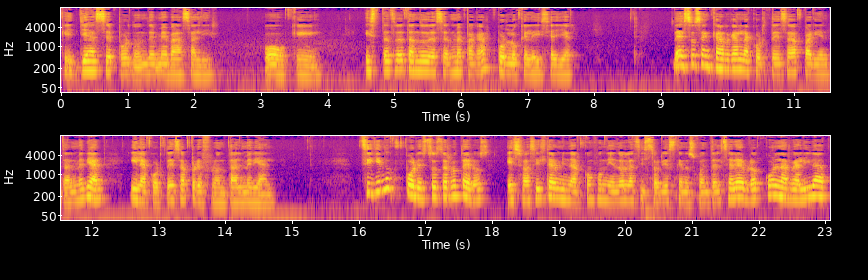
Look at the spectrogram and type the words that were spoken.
que ya sé por dónde me va a salir o que está tratando de hacerme pagar por lo que le hice ayer. De eso se encarga la corteza pariental medial y la corteza prefrontal medial. Siguiendo por estos derroteros, es fácil terminar confundiendo las historias que nos cuenta el cerebro con la realidad,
